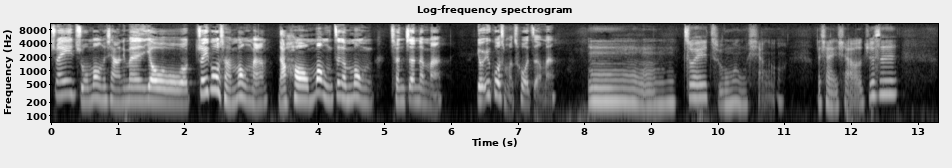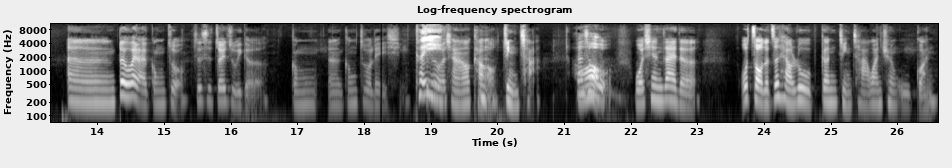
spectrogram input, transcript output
追逐梦想，你们有追过什么梦吗？然后梦这个梦成真了吗？有遇过什么挫折吗？嗯，追逐梦想哦，我想一下哦，就是嗯，对未来的工作，就是追逐一个工嗯工作类型，可以。就是我想要考警察，但是哦。我我现在的我走的这条路跟警察完全无关，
